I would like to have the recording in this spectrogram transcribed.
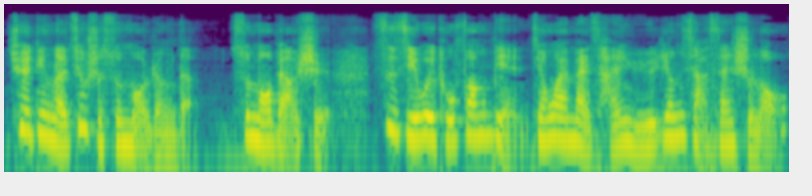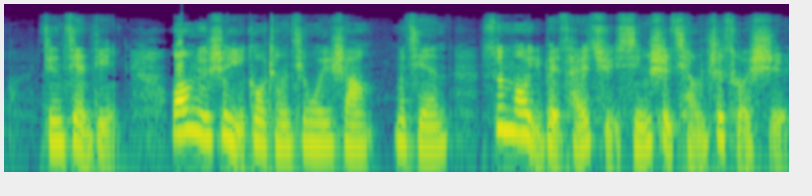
确定了就是孙某扔的。孙某表示，自己为图方便，将外卖残余扔下三十楼。经鉴定，王女士已构成轻微伤。目前，孙某已被采取刑事强制措施。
